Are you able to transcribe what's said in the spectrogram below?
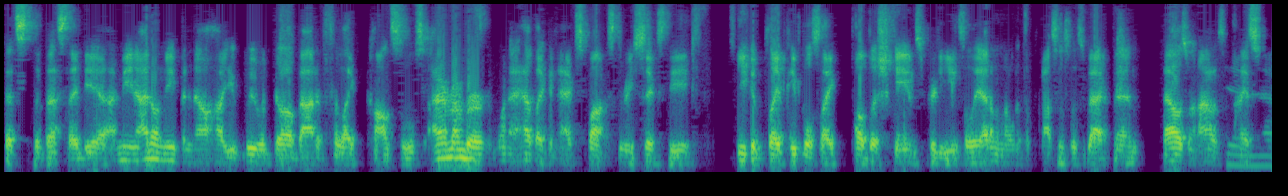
that's the best idea. I mean, I don't even know how you, we would go about it for like consoles. I remember when I had like an Xbox 360, you could play people's like published games pretty easily. I don't know what the process was back then. That was when I was in high school.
